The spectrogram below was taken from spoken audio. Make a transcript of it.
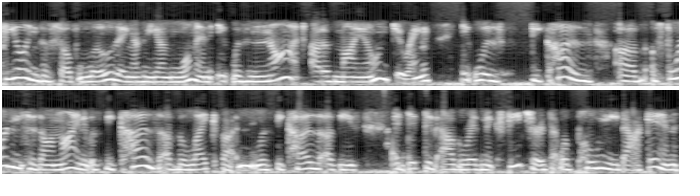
feelings of self-loathing as a young woman, it was not out of my own doing. It was because of affordances online. It was because of the like button. It was because of these addictive algorithmic features that were pulling me back in.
